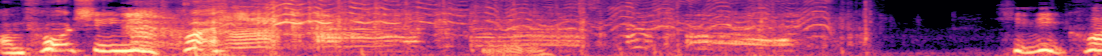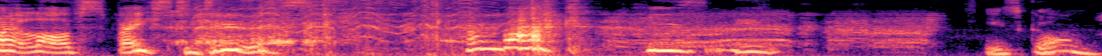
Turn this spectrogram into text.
Unfortunately, you need quite you need quite a lot of space to do this. Come back. He's he's, he's gone.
